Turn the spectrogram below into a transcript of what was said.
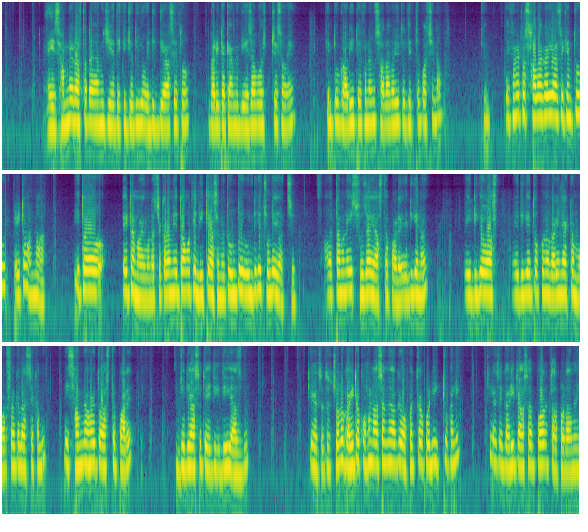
এই সামনের রাস্তাটায় আমি যেয়ে দেখি যদি ওই দিক দিয়ে আসে তো, গাড়িটাকে আমি দিয়ে যাব স্টেশনে কিন্তু গাড়ি তো এখন আমি সাদা গাড়ি তো দেখতে পাচ্ছি না। এখানে একটা সাদা গাড়ি আছে, কিন্তু এটা না। এ তো এটা নয় মনে হচ্ছে, কারণ এ তো আমাকে নিতে আসে না, তো উল্টো ওইদিকে চলে যাচ্ছে। আর তার মানে এই সোজাই আসতে পারে এদিকে নয়। এইদিকেও আস, এইদিকে তো কোনো গাড়ি নেই, একটা মোটর সাইকেল আসছে খালি। এই সামনে হয়তো আসতে পারে, যদি আসে তো এদিক দিয়েই আসবে। ঠিক আছে, তো চলো গাড়িটা কখন আসে আমি আগে অপেক্ষা করি একটুখানি। ঠিক আছে, গাড়িটা আসার পর তারপর আমি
